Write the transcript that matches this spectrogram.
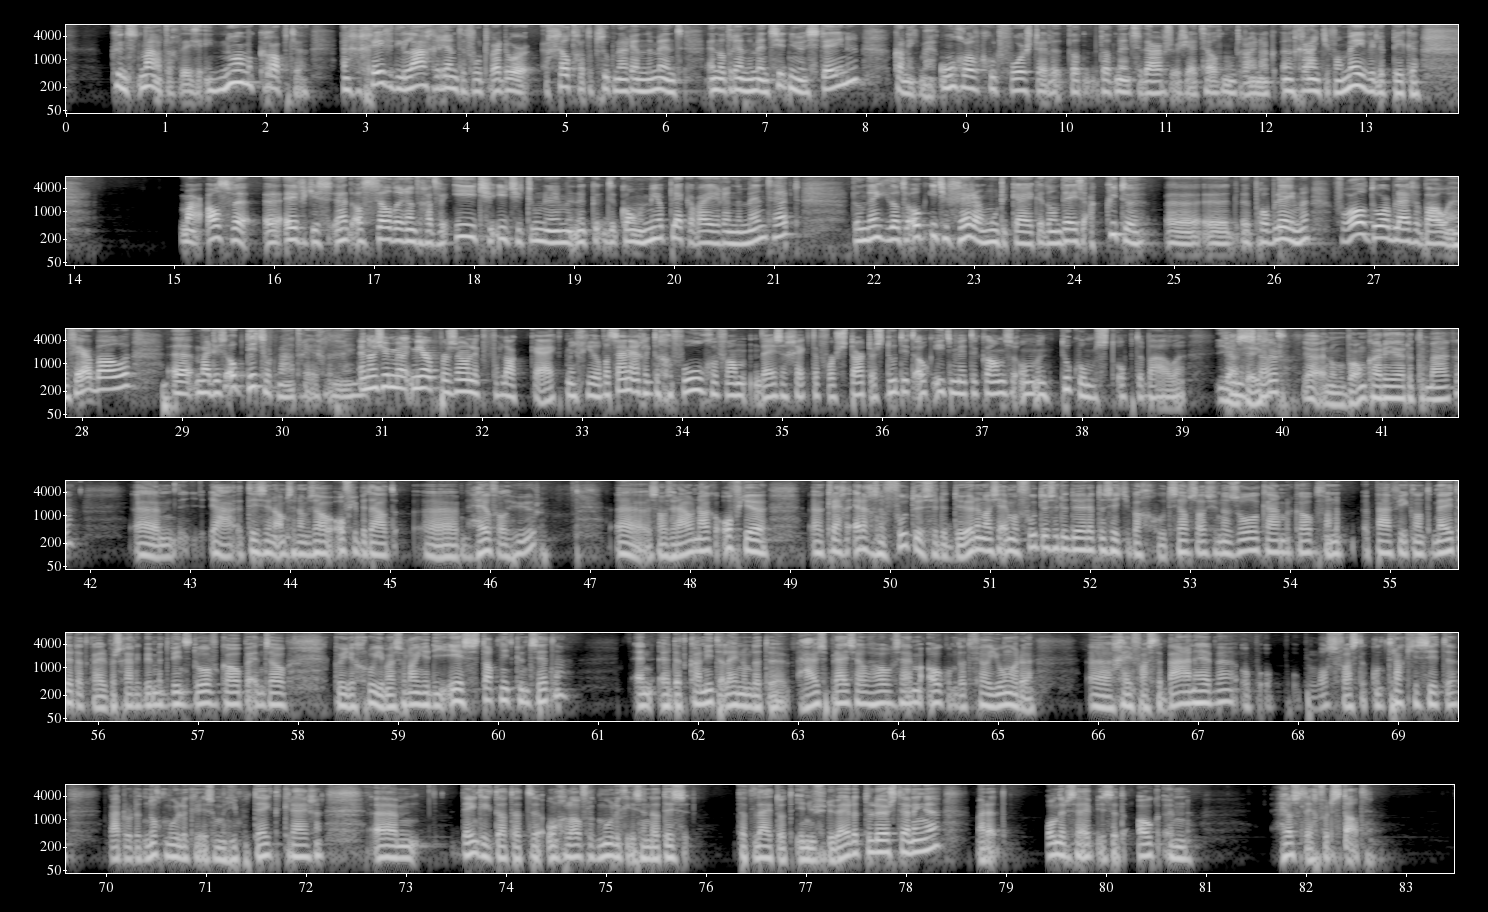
kunstmatig deze enorme krapte en gegeven die lage rentevoet, waardoor geld gaat op zoek naar rendement en dat rendement zit nu in stenen, kan ik mij ongelooflijk goed voorstellen dat, dat mensen daar, zoals jij het zelf noemt, Ruinak, een graantje van mee willen pikken. Maar als we uh, eventjes, hè, als stel de rente gaat weer ietsje, ietsje toenemen, en er komen meer plekken waar je rendement hebt, dan denk ik dat we ook ietsje verder moeten kijken dan deze acute problemen. Vooral door blijven bouwen en verbouwen, uh, maar dus ook dit soort maatregelen nemen. En als je meer op persoonlijk vlak kijkt, Michiel, wat zijn eigenlijk de gevolgen van deze gekte voor starters? Doet dit ook iets met de kans om een toekomst op te bouwen? Ja, zeker. Ja, en om wooncarrière te maken. Um, ja, het is in Amsterdam zo, of je betaalt heel veel huur. Uh, zoals Rauwnak. Of je uh, krijgt ergens een voet tussen de deur. En als je eenmaal voet tussen de deur hebt, dan zit je wel goed. Zelfs als je een zolderkamer koopt van een paar vierkante meter, dat kan je waarschijnlijk weer met winst doorverkopen. En zo kun je groeien. Maar zolang je die eerste stap niet kunt zetten. En uh, dat kan niet alleen omdat de huizenprijzen heel hoog zijn, maar ook omdat veel jongeren geen vaste baan hebben, op, op, op losvaste contractjes zitten, waardoor het nog moeilijker is om een hypotheek te krijgen. Um, denk ik dat dat ongelooflijk moeilijk is. En dat is dat leidt tot individuele teleurstellingen. Maar het onderstreep is het ook een heel slecht voor de stad.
